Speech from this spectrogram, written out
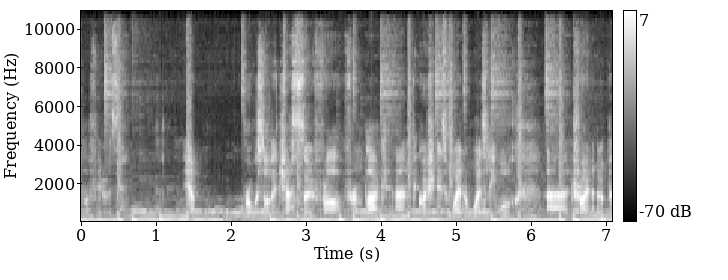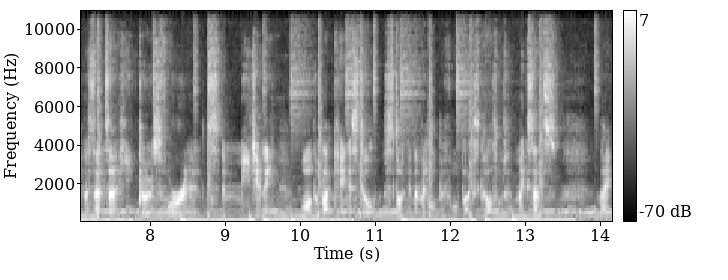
for Firouzja. Yep, rock solid chess so far from Black, and the question is when Wesley will uh, try and open the center. He goes for it immediately, while the Black King is still stuck in the middle before Black's castled. Makes sense. I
